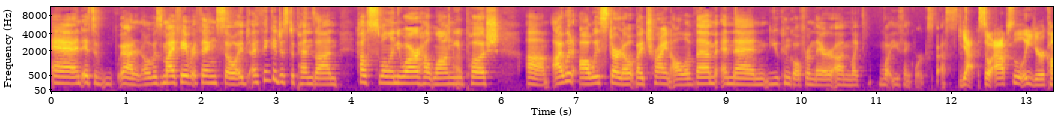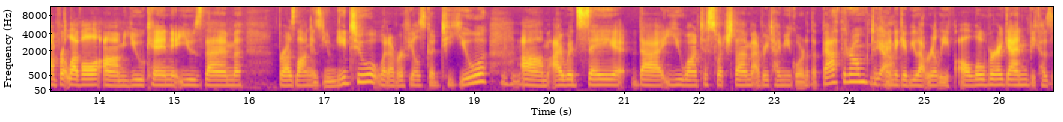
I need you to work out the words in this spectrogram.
and it's I don't know, it was my favorite thing. So I, I think it just depends on how swollen you are, how long you push. Um, I would always start out by trying all of them and then you can go from there on like what you think works best. Yeah, so absolutely your comfort level. Um, you can use them for as long as you need to, whatever feels good to you. Mm-hmm. Um, I would say that you want to switch them every time you go to the bathroom to Yeah. kind of give you that relief all over again because,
